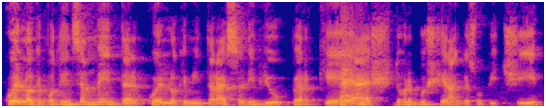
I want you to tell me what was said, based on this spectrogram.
quello che potenzialmente è quello che mi interessa di più perché esce- dovrebbe uscire anche su PC.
